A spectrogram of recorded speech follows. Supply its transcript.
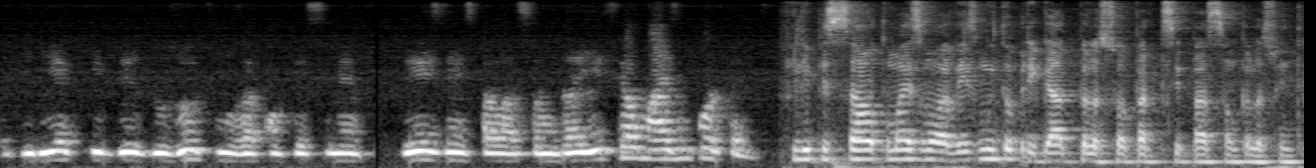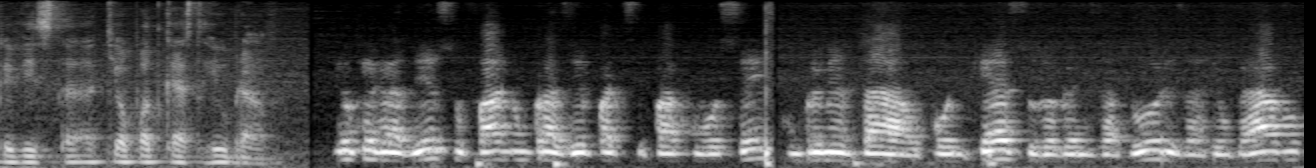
Eu diria que desde os últimos acontecimentos, desde a instalação da IFE, é o mais importante. Felipe Salto, mais uma vez, muito obrigado pela sua participação, pela sua entrevista aqui ao podcast Rio Bravo. Eu que agradeço, Fábio, um prazer participar com vocês, cumprimentar o podcast, os organizadores, a Rio Bravo,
